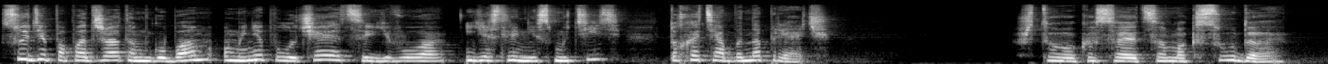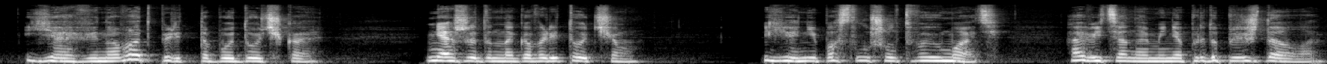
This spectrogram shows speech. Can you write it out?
Судя по поджатым губам, у меня получается его, если не смутить, то хотя бы напрячь. «Что касается Максуда, я виноват перед тобой, дочка», – неожиданно говорит отчим. «Я не послушал твою мать, а ведь она меня предупреждала.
